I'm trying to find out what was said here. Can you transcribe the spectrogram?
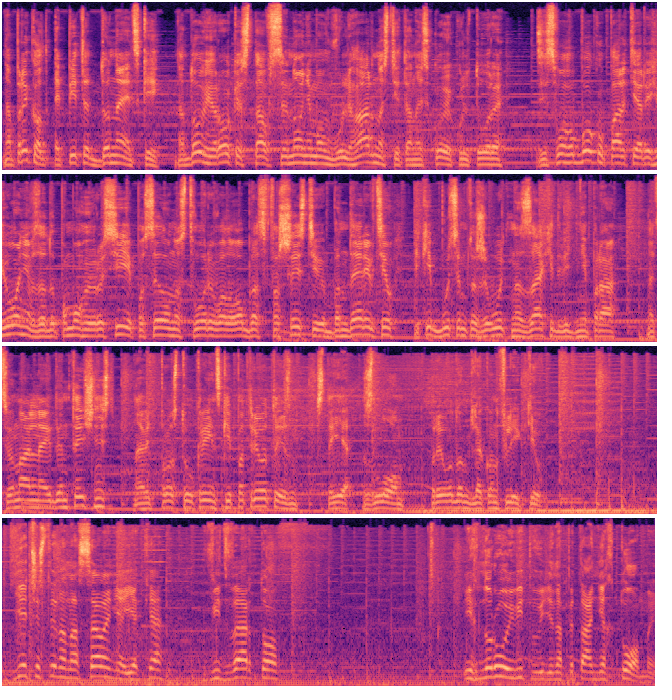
Наприклад, епітет Донецький на довгі роки став синонімом вульгарності та низької культури. Зі свого боку, партія регіонів за допомогою Росії посилено створювала образ фашистів і бандерівців, які буцімто живуть на захід від Дніпра. Національна ідентичність, навіть просто український патріотизм, стає злом, приводом для конфліктів. Є частина населення, яке відверто ігнорує відповіді на питання, хто ми.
